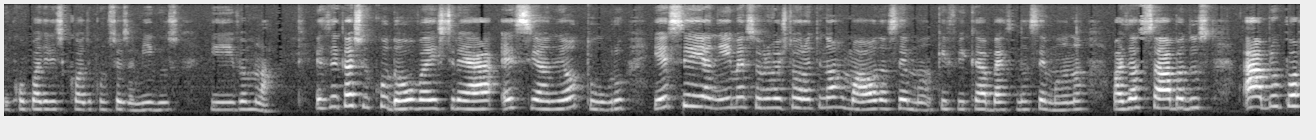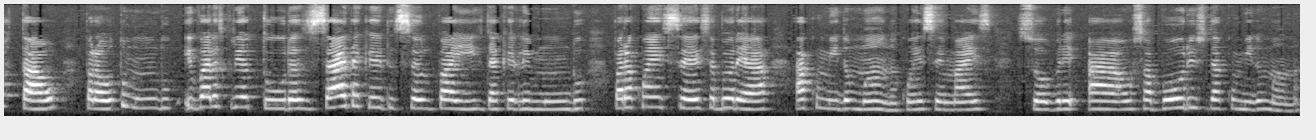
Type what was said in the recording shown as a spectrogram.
E compartilhe esse código com seus amigos. E vamos lá. Esse Kashi Kudou vai estrear esse ano em outubro e esse anime é sobre um restaurante normal na semana que fica aberto na semana, mas aos sábados abre um portal para outro mundo e várias criaturas saem daquele seu país, daquele mundo para conhecer e saborear a comida humana, conhecer mais sobre a, os sabores da comida humana,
